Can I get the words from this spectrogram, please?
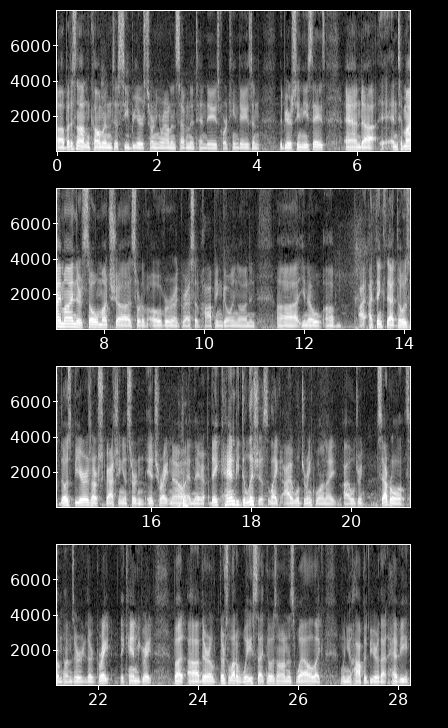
uh, but it's not uncommon to see beers turning around in seven to ten days, fourteen days, in the beer scene these days. And uh, and to my mind, there's so much uh, sort of over aggressive hopping going on, and uh, you know. I, I think that those those beers are scratching a certain itch right now, and they they can be delicious. Like I will drink one. I, I will drink several. Sometimes they're they're great. They can be great, but uh, there are, there's a lot of waste that goes on as well. Like when you hop a beer that heavy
